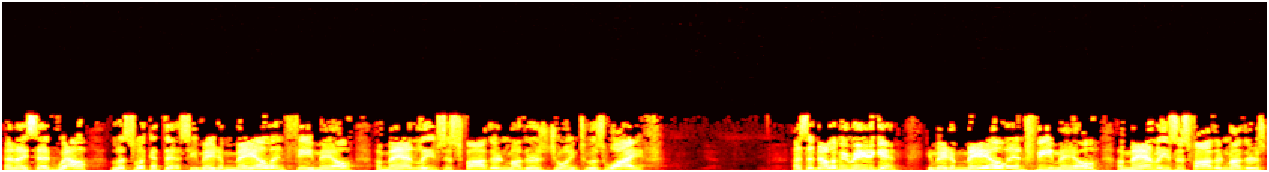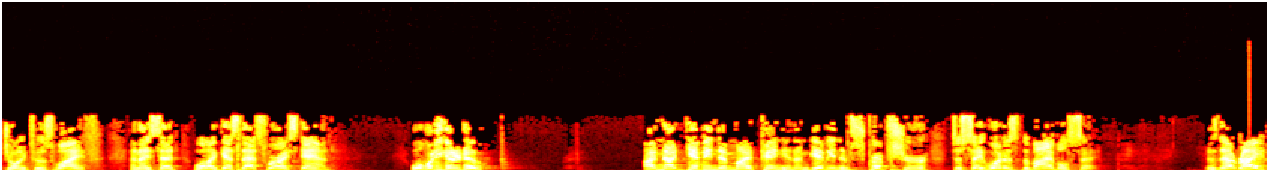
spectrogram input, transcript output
and I said, well, let's look at this. He made a male and female. A man leaves his father and mother is joined to his wife. I said, now let me read it again. He made a male and female. A man leaves his father and mother is joined to his wife. And I said, well, I guess that's where I stand. Well, what are you going to do? I'm not giving them my opinion. I'm giving them scripture to say, what does the Bible say? Isn't that right?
